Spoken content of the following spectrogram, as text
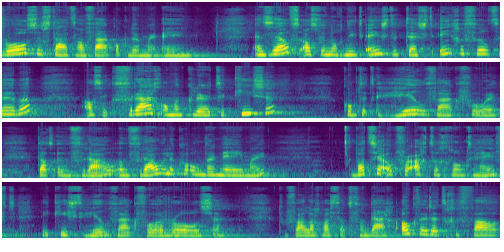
roze staat dan vaak op nummer 1. En zelfs als we nog niet eens de test ingevuld hebben, als ik vraag om een kleur te kiezen, komt het heel vaak voor dat een vrouw, een vrouwelijke ondernemer, wat zij ook voor achtergrond heeft, die kiest heel vaak voor roze. Toevallig was dat vandaag ook weer het geval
